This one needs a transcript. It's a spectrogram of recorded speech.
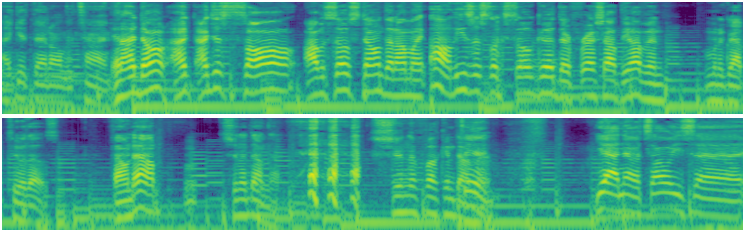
I get that all the time. And I don't, I, I just saw, I was so stoned that I'm like, oh, these just look so good. They're fresh out the oven. I'm gonna grab two of those. Found out, hmm, shouldn't have done that. shouldn't have fucking done Dude. Yeah, no, it's always uh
